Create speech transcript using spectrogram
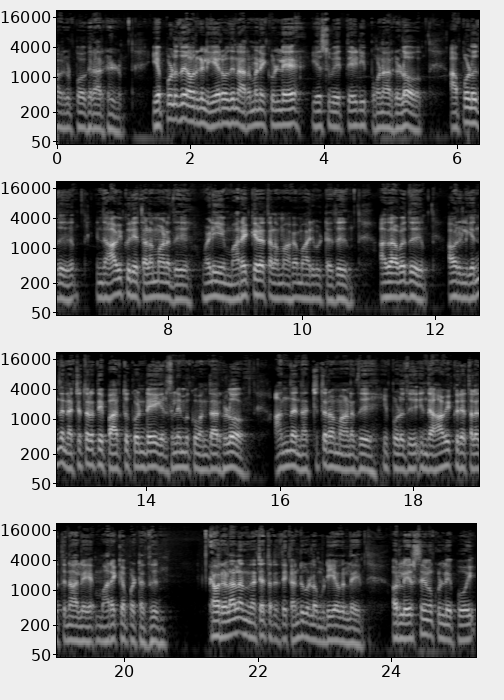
அவர்கள் போகிறார்கள். எப்பொழுது அவர்கள் ஏரோதின் அரண்மனைக்குள்ளே இயேசுவை தேடி போனார்களோ அப்பொழுது இந்த ஆவிக்குரிய தலமானது வழியை மறைக்கிற தலமாக மாறிவிட்டது. அதாவது அவர்கள் எந்த நட்சத்திரத்தை பார்த்து கொண்டே எருசலேமுக்கு வந்தார்களோ அந்த நட்சத்திரமானது இப்பொழுது இந்த ஆவிக்குரிய தளத்தினாலே மறைக்கப்பட்டது. அவர்களால் அந்த நட்சத்திரத்தை கண்டுகொள்ள முடியவில்லை. அவர்கள் எருசலேமுக்குள்ளே போய்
